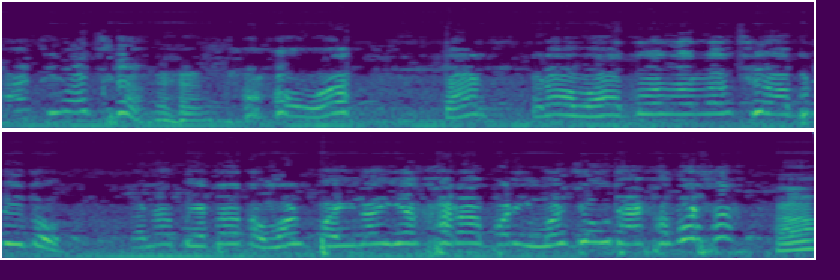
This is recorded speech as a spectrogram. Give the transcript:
સાચી વાત છે. તાર અરે વાત અલગ છે આપણી તો. અને બેટા તમને પૈના ખરા પણ એમાં કેવું થાય ખબર છે? હા.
